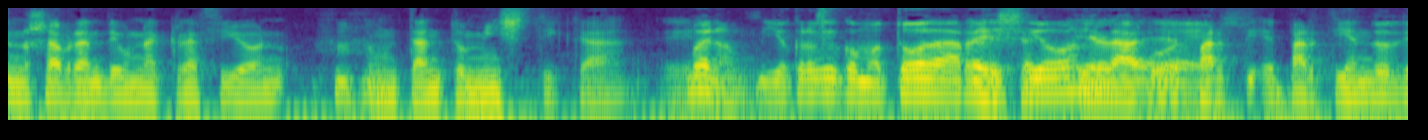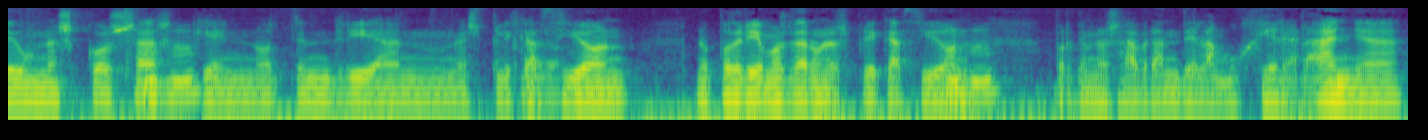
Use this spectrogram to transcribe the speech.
nos hablan de una creación un tanto mística. bueno, yo creo que como toda religión. Pues partiendo de unas cosas que no tendrían una explicación, no podríamos dar una explicación, porque nos hablan de la mujer araña,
